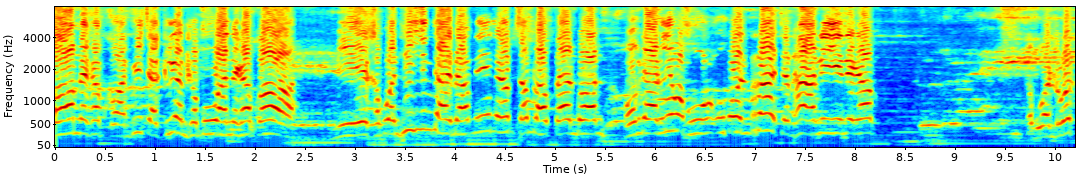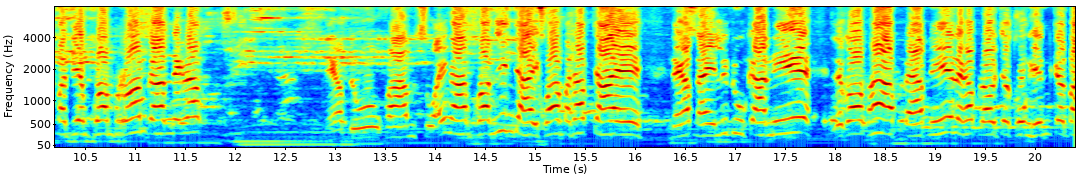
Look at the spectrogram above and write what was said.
พร้อมนะครับ ก่อนที่จะเคลื่อนขบวนนะครับ ก็มีขบวนที่ยิ่งใหญ่แบบนี้นะครับสำหรับแฟนบอลหงแดงลิเวอร์พูลอุบลราชธานีนะครับขบวนรถมาเตรียมความพร้อมกันนะครับนะครับดูความสวยงามความยิ่งใหญ่ความประทับใจ นะครับในฤดูกาลนี้ แล้วก็ภาพแบบนี้นะครับเราจะคงเห็นกันไป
